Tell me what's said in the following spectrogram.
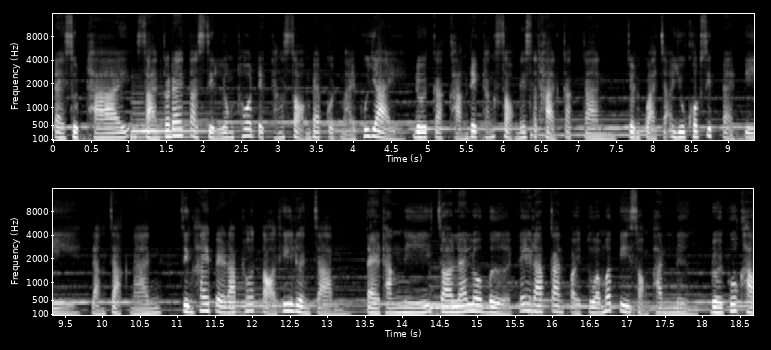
แต่สุดท้ายศาลก็ได้ตัดสินลงโทษเด็กทั้งสองแบบกฎหมายผู้ใหญ่ โดยกักขังเด็กทั้งสองในสถานกักกัน จนกว่าจะอายุครบ 18 ปี หลังจากนั้นจึงให้ไปรับโทษต่อที่เรือนจำ แต่ทั้งนี้จอห์นและโรเบิร์ตได้รับการปล่อยตัวเมื่อปี 2001 โดยพวกเขา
